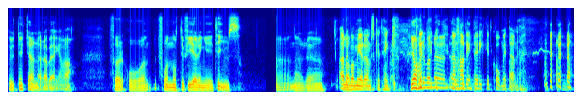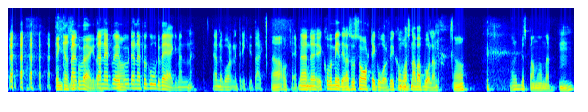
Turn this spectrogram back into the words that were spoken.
utnyttja den där vägen va? för att få en notifiering i Teams. eh, När, eh, Ja, det var mer önsketänkande. ja, det var en, en Den hade inte riktigt kommit än. Den kanske är Men på väg då? Den är på, ja, den är på god väg, men ännu var den inte riktigt där. ja, okej. Men eh, kommer meddela så snart det går. för Vi kommer vara Mm. snabba på bollen. Ja. ja, det blir spännande. Mm.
